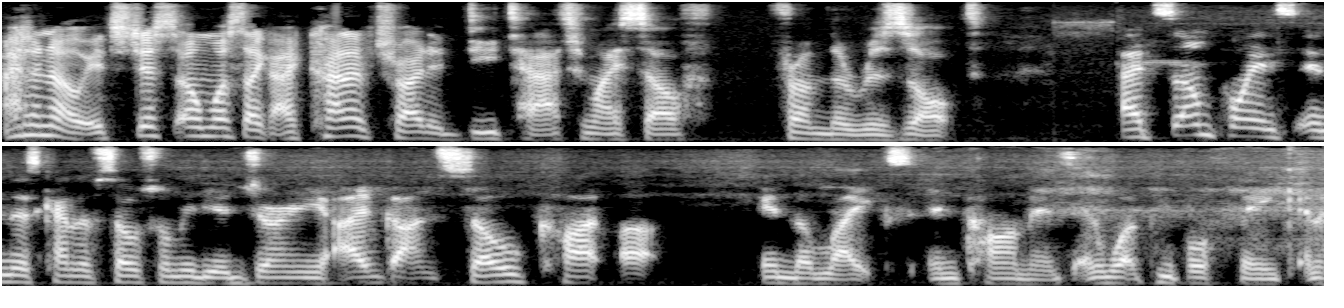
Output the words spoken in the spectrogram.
I don't know. It's just almost like I kind of try to detach myself from the result. At some points in this kind of social media journey, I've gotten so caught up in the likes and comments and what people think and,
